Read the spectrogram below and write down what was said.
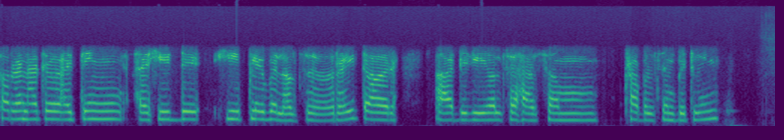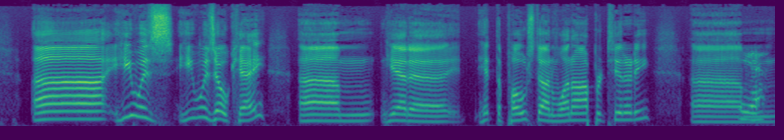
Coronato, I think uh, he did he played well also, right? Or uh, did he also have some troubles in between? Uh, he was he was okay. Um, he had a hit the post on one opportunity. Um, Yeah.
